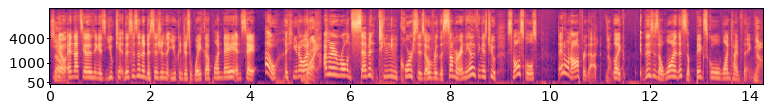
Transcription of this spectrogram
So no, and that's the other thing is you can't. This isn't a decision that you can just wake up one day and say, "Oh, you know what? Right. I'm going to enroll in 17 courses over the summer." And the other thing is too, small schools they don't offer that. No. Like this is a one. This is a big school one-time thing. No.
